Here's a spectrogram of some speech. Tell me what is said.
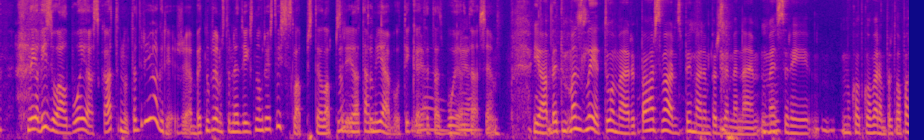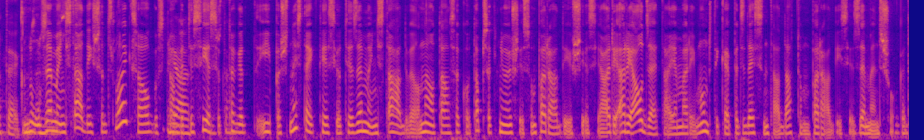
nu, ja vizuāli bojā skatu, nu, tad ir jāgriež. Jā. Bet, nu, protams, tur nedrīkst nogriezt visas lapas. Tev lapas nu, ir jā, tām ir jābūt tikai jā, jā, tās bojātās. Jā. Jā, bet mazliet tomēr pāris vārdus, piemēram, par zemenēm. Mēs arī nu, kaut ko varam par to pateikt? Nu, zemeņu stādīšanas laiks augustā, Jā, bet es iesaku tagad īpaši nesteigties, jo tie zemeņu stādi vēl nav tā sakot apsakņojušies un parādījušies. Jā, arī, arī audzētājiem, arī mums tikai pēc desmitā datuma parādīsies zemenes šogad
